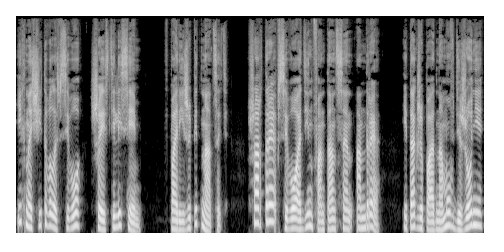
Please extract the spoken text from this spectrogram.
их насчитывалось всего 6 или 7, в Париже 15, в Шартре всего один фонтан Сен-Андре и также по одному в Дижоне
